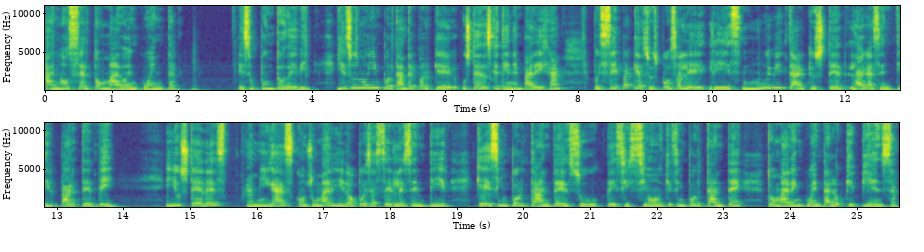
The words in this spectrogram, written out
a no ser tomado en cuenta. Es su punto débil. Y eso es muy importante porque ustedes que tienen pareja, pues sepa que a su esposa le, le es muy vital que usted la haga sentir parte de. Y ustedes amigas con su marido, pues hacerle sentir que es importante su decisión, que es importante tomar en cuenta lo que piensa,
